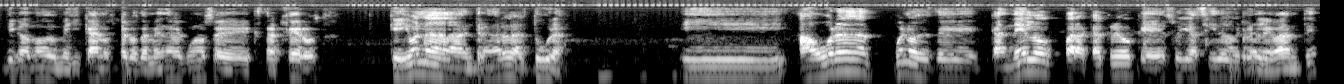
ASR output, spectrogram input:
digamos los mexicanos, pero también algunos eh, extranjeros, que iban a entrenar a la altura. Y ahora, bueno, desde Canelo para acá creo que eso ya ha sido irrelevante.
